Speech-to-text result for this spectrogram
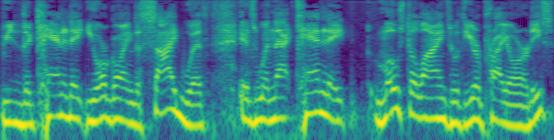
the candidate you're going to side with is when that candidate most aligns with your priorities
